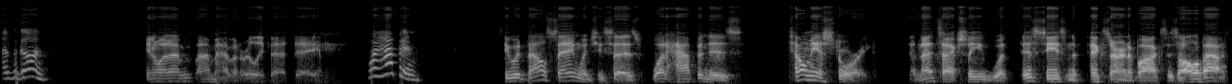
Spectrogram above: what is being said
How's it going? You know what? I'm, I'm having a really bad day. What happened? See, what Val's saying when she says, what happened is, tell me a story. And that's actually what this season of Pixar in a Box is all about.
